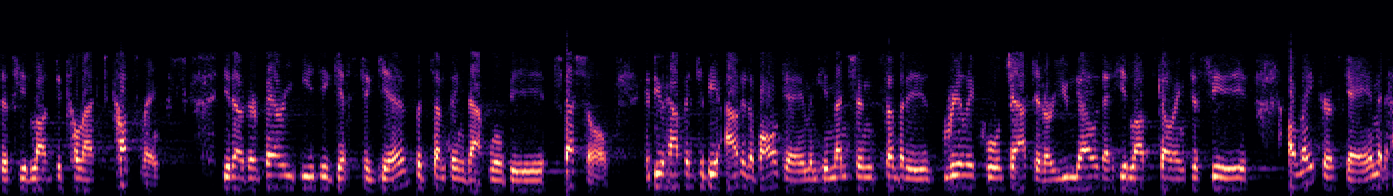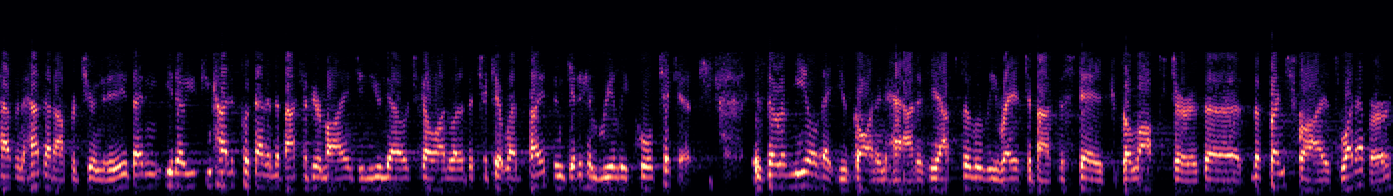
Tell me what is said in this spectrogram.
Does he love to collect cufflinks? You know, they're very easy gifts to give, but something that will be special. If you happen to be out at a ball game and he mentions somebody's really cool jacket or you know that he loves going to see a Lakers game and hasn't had that opportunity, then, you know, you can kind of put that in the back of your mind and you know to go on one of the ticket websites and get him really cool tickets. Is there a meal that you've gone and had and he absolutely raved about the steak, the lobster, the, the french fries, whatever?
